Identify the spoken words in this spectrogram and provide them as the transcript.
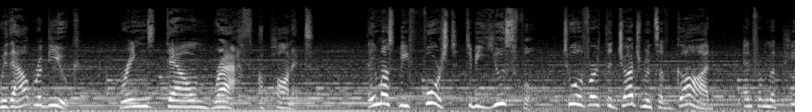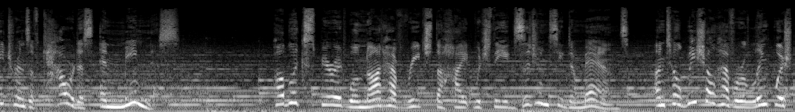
without rebuke brings down wrath upon it. They must be forced to be useful to avert the judgments of God and from the patrons of cowardice and meanness. Public spirit will not have reached the height which the exigency demands until we shall have relinquished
